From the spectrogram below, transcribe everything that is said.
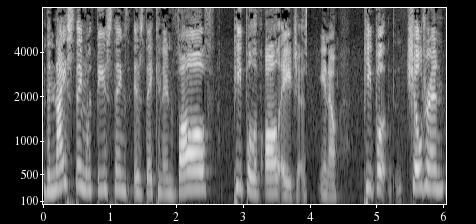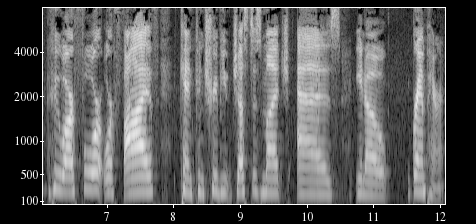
the nice thing with these things is they can involve people of all ages. You know, people, children who are four or five can contribute just as much as, you know, grandparent.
